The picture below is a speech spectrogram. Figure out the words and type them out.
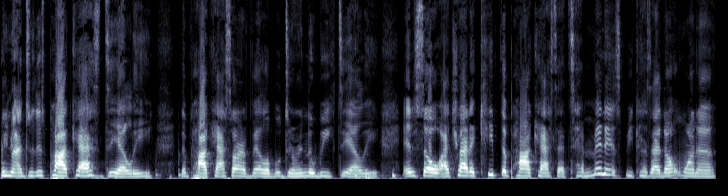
you know, I do this podcast daily. The podcasts are available during the week daily. And so I try to keep the podcast at 10 minutes because I don't want to,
